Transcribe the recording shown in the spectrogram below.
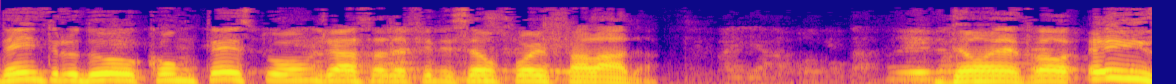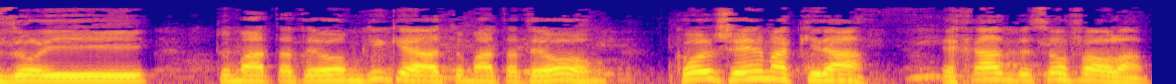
dentro do contexto onde essa definição foi falada. Então ele falou, Eizoi Tumata Teom. O que é a Tumata Teom? Kol Shem Akira, Echad Besof Haolam.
